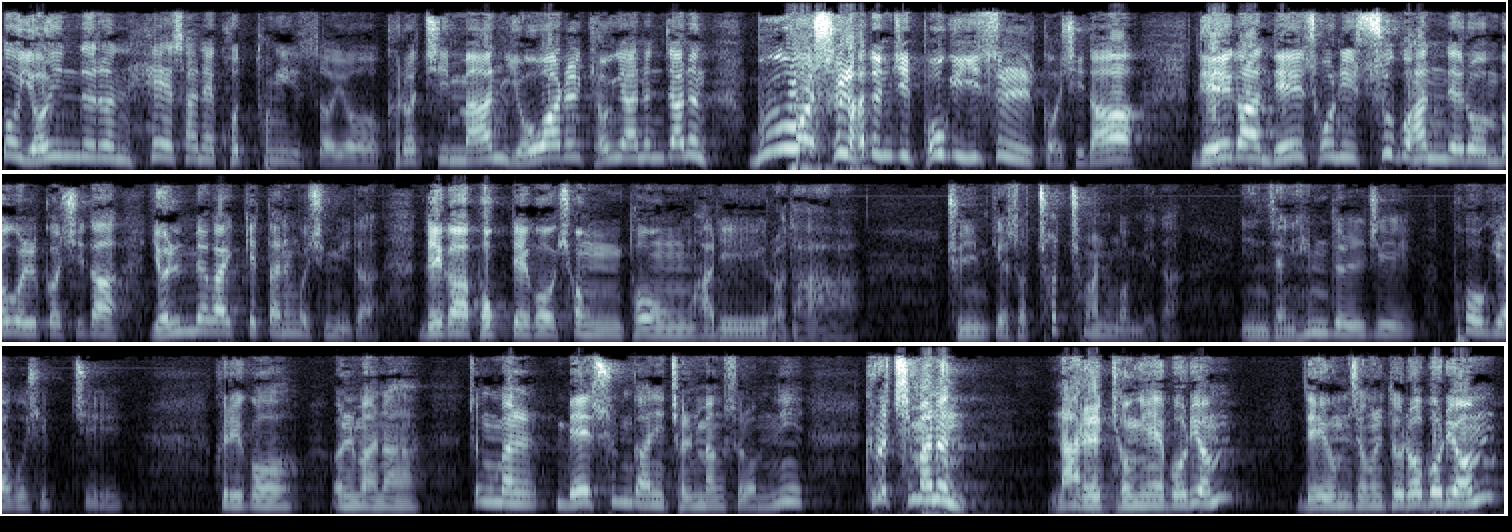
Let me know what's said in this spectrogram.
또 여인들은 해산의 고통이 있어요. 그렇지만 여호와를 경외하는 자는 무엇을 하든지 복이 있을 것이다. 내가 내 손이 수고한 대로 먹을 것이다. 열매가 있겠다는 것입니다. 내가 복되고 형통하리로다. 주님께서 초청하는 겁니다. 인생 힘들지, 포기하고 싶지, 그리고 얼마나 정말 매 순간이 절망스럽니? 그렇지만은 나를 경외해 보렴, 내 음성을 들어보렴,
